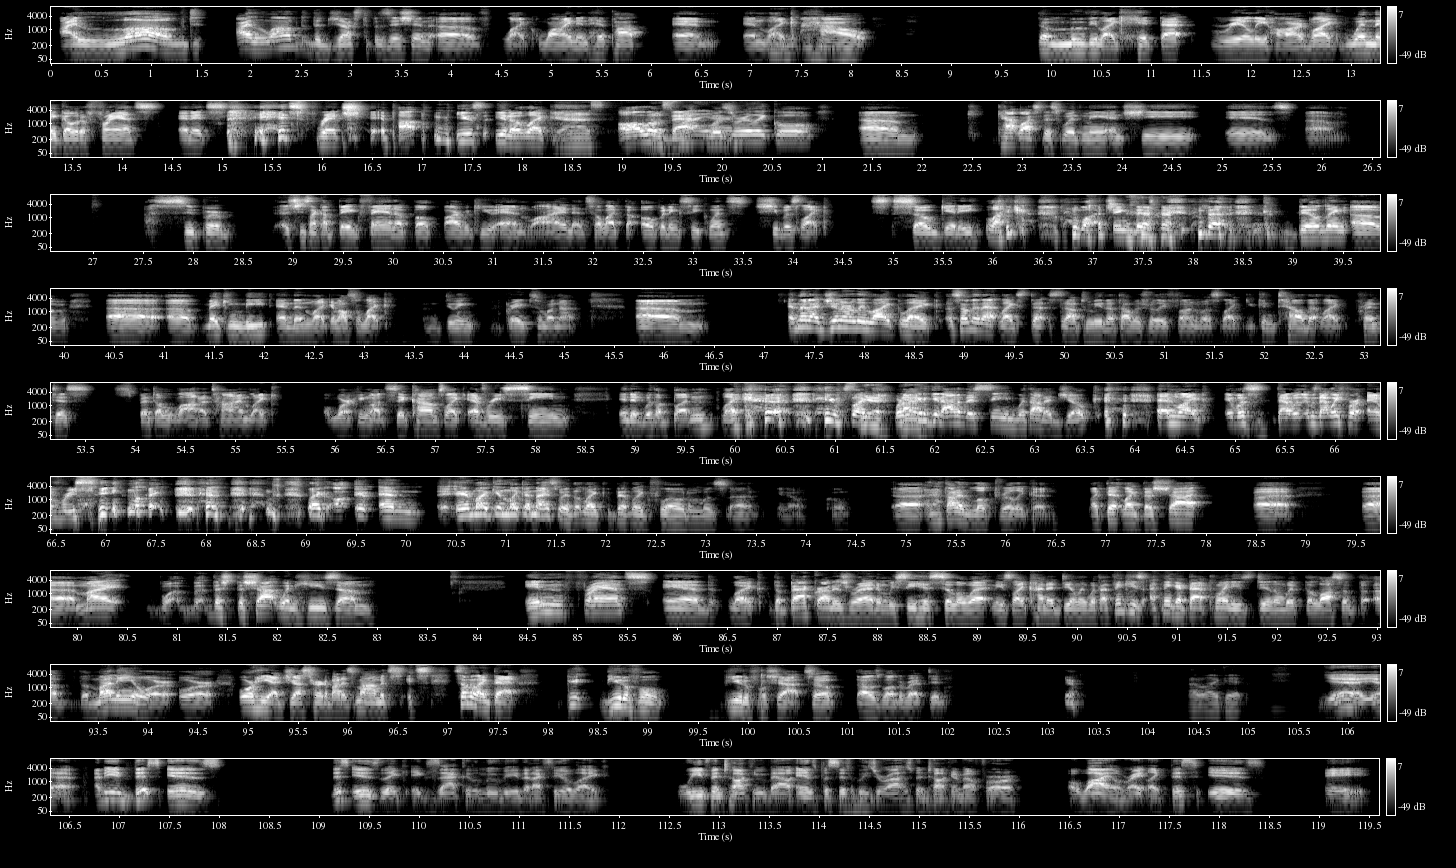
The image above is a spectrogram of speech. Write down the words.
I loved. I loved the juxtaposition of like wine and hip hop and and like Mhm, mhm, how the movie like hit that really hard. Like when they go to France and it's it's French hip hop music, you know, like Yes. all of was that fire. was really cool. Um, Kat watched this with me, and she is um, a super. She's like a big fan of both barbecue and wine, and so like the opening sequence, she was like so giddy, like watching the the building of uh uh making meat, and then like and also like doing grapes and whatnot. Um, and then I generally like like something that like st- stood out to me that I thought was really fun was like you can tell that like Prentice spent a lot of time like working on sitcoms. Like every scene ended with a button. Like he was like, Yeah, "We're not yeah. going to get out of this scene without a joke," and like it was that was it was that way for every scene. like and, and like uh, it- and and like in like a nice way that like that like flowed and was uh, you know. Uh, and I thought it looked really good. Like that like the shot uh uh my the the shot when he's um in France and like the background is red and we see his silhouette and he's like kind of dealing with I think he's I think at that point he's dealing with the loss of the of the money or or or he had just heard about his mom. It's it's something like that. Be- beautiful beautiful shot. So that was well directed I like it. Yeah, yeah. I mean, this is this is like exactly the movie that I feel like we've been talking about, and specifically Jerah has been talking about for a while, right? Like this is a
